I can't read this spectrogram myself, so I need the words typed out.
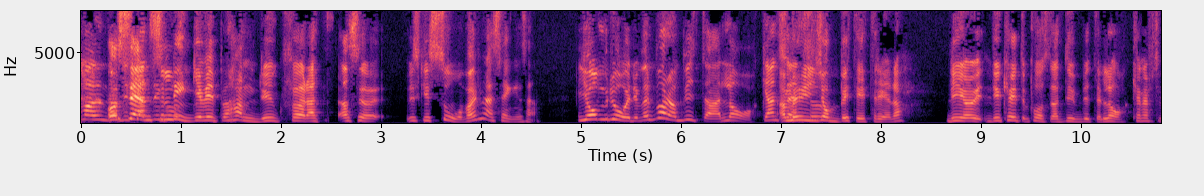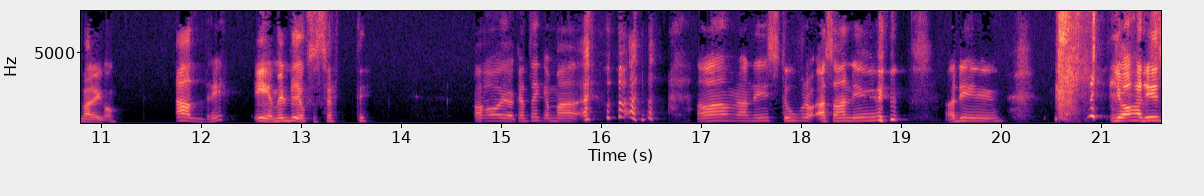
bara Och sen så gå- ligger vi på handduk för att alltså vi ska ju sova i den här sängen sen. Ja men då är det väl bara att byta lakan Ja sen men hur så... jobbigt är det då? Gör, du kan ju inte påstå att du byter lakan efter varje gång. Aldrig. Emil blir också svettig. Ja jag kan tänka mig. Ja han- är ju stor alltså han är ju. Ja det är ju. Jag hade ju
